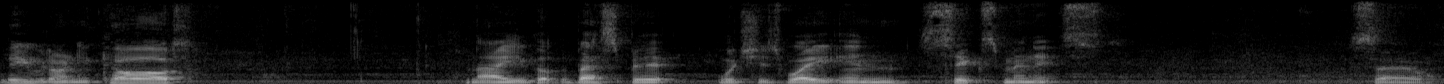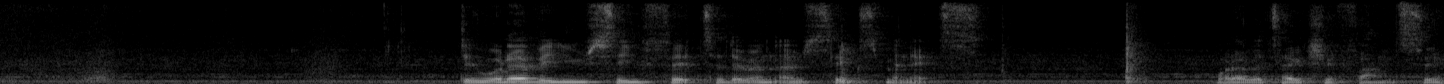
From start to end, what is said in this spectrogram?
Leave it on your card. Now you've got the best bit, which is waiting six minutes. So, do whatever you see fit to do in those six minutes. Whatever takes your fancy.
